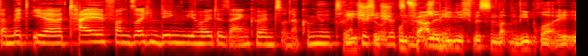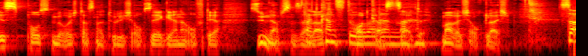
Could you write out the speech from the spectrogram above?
Damit ihr Teil von solchen Dingen wie heute sein könnt, so einer Community-Episode Richtig. Und für alle, die nicht wissen, was ein Vibro-Ei ist, posten wir euch das natürlich auch sehr gerne auf der Synapsensalat Das kannst du aber dann Podcast-Seite. Mache ich auch gleich. So,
